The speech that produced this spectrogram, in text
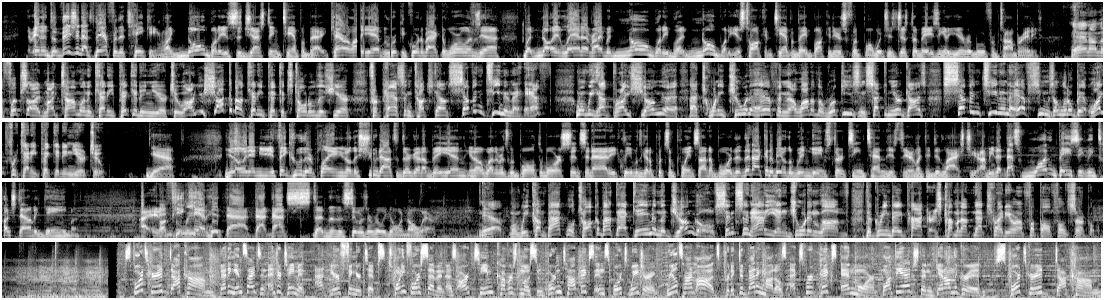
in a division that's there for the taking, like nobody is suggesting Tampa Bay. Carolina, yeah, rookie quarterback, New Orleans, yeah, but no Atlanta, right? But nobody, but nobody is talking Tampa Bay Buccaneers football, which is just amazing a year removed from Tom Brady. And on the flip side, Mike Tomlin and Kenny Pickett in year two. Are you shocked about Kenny Pickett's total this year for passing touchdowns? 17 and a half when we have Bryce Young uh, at 22 and a half and a lot of the rookies and second year guys. 17 and a half seems a little bit light for Kenny Pickett in year two. Yeah. You know, and then you think who they're playing, you know, the shootouts that they're going to be in, you know, whether it's with Baltimore, Cincinnati, Cleveland's going to put some points on the board. They're not going to be able to win games 13 10 this year like they did last year. I mean, that, that's one basically touchdown a game. if he can't hit that, that that's then the Steelers are really going nowhere. Yeah, when we come back, we'll talk about that game in the jungle. Cincinnati and Jordan Love, the Green Bay Packers, coming up next right here on Football Full Circle. SportsGrid.com. Betting insights and entertainment at your fingertips 24 7 as our team covers the most important topics in sports wagering real time odds, predictive betting models, expert picks, and more. Want the edge? Then get on the grid. SportsGrid.com.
